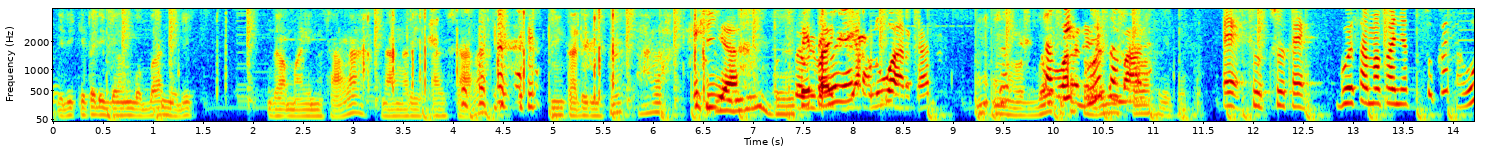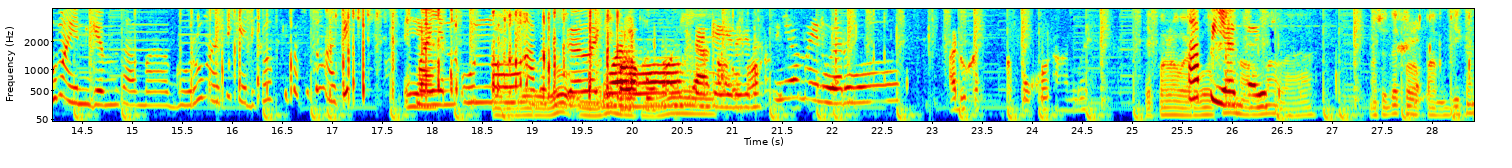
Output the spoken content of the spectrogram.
Jadi kita dibilang beban, jadi nggak main salah, nggak nge-revive salah, minta di revive salah. iya. Kan lebih baik ya, dia keluar kan? Tapi gue sama- gitu. eh sud sud eh gue sama Fanya tuh suka tahu main game sama guru gak sih? Kayak di kelas kita suka gak sih? Iya. Main Uno Eh, apa segala gitu. Kalau werewolf ya, kayak gitu gitu iya main werewolf. Aduh ke kepukul tangan gue. Ya kalau Tapi ya, kan guys. normal lah. Maksudnya kalau PUBG kan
